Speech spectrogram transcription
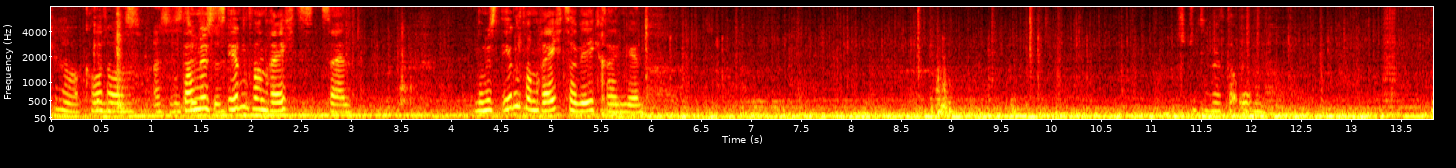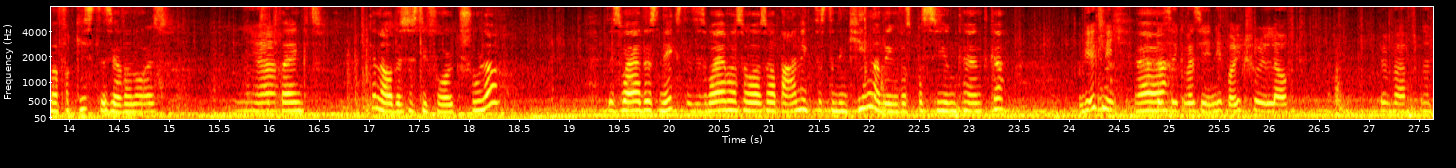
Genau, geradeaus. Genau. Also Und dann müsste es irgendwann rechts sein. Da müsste irgendwann rechts ein Weg reingehen. Weiter oben. Man vergisst es ja dann alles. Ja. Verdrängt. Genau, das ist die Volksschule. Das war ja das Nächste. Das war ja immer so, so eine Panik, dass dann den Kindern irgendwas passieren könnte. Gell? Wirklich? Ja. Dass er quasi in die Volksschule läuft, bewaffnet.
